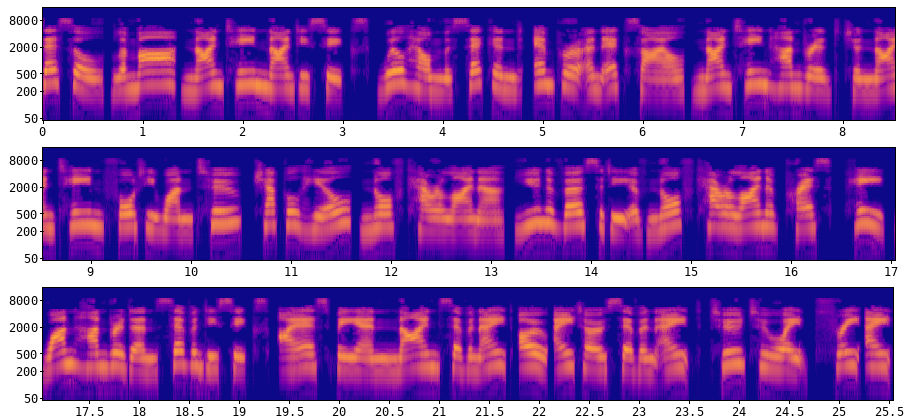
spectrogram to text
Cecil, Lamar 1996, Wilhelm II, Emperor and Exile, 1900–1941 2, Chapel Hill, North Carolina, University of North Carolina Press, p. 176, ISBN 978-0-8078-22838,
